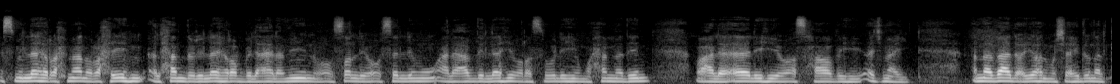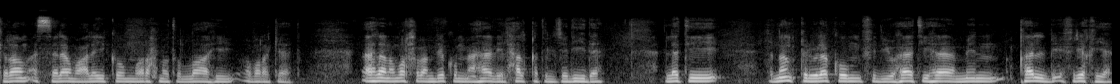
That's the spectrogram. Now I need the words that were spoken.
بسم الله الرحمن الرحيم الحمد لله رب العالمين وأصلي وأسلم على عبد الله ورسوله محمد وعلى آله وأصحابه أجمعين أما بعد أيها المشاهدون الكرام السلام عليكم ورحمة الله وبركاته أهلا ومرحبا بكم مع هذه الحلقة الجديدة التي ننقل لكم فيديوهاتها من قلب إفريقيا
